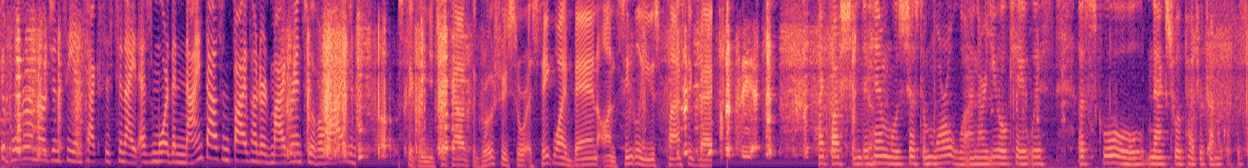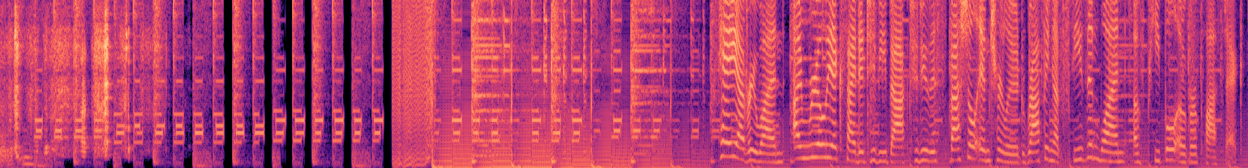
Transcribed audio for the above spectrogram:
There's a border emergency in Texas tonight as more than 9,500 migrants who have arrived. In- when you check out at the grocery store, a statewide ban on single-use plastic bags. My question to him was just a moral one. Are you okay with a school next to a petrochemical facility? Hey everyone, I'm really excited to be back to do this special interlude wrapping up season one of People Over Plastic.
